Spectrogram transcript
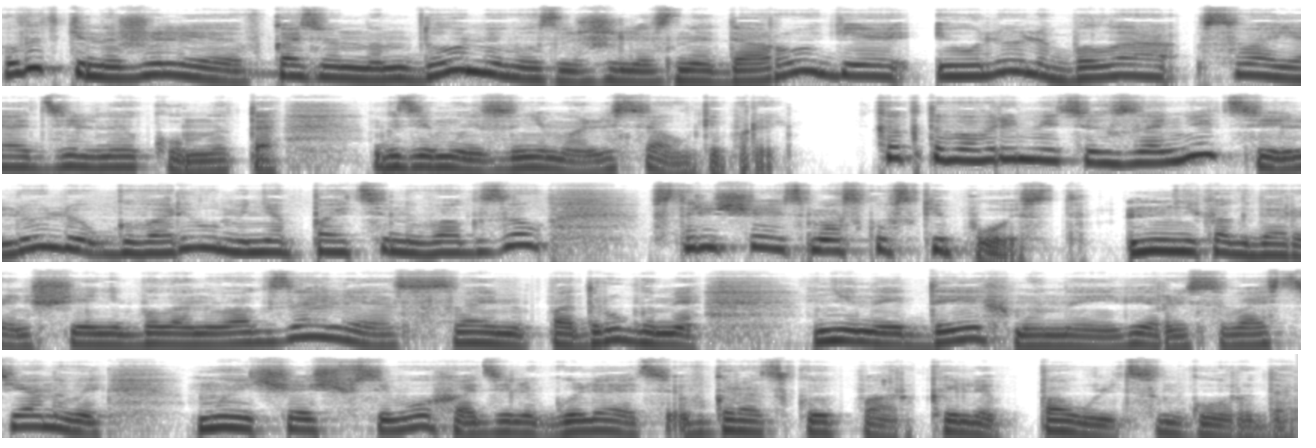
Лыткины жили в казенном доме возле железной дороги, и у Лёли была своя отдельная комната, где мы занимались алгеброй. Как-то во время этих занятий Лёля уговорила меня пойти на вокзал встречать московский поезд. Никогда раньше я не была на вокзале со своими подругами Ниной Дейхман и Верой Савастьяновой. Мы чаще всего ходили гулять в городской парк или по улицам города.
